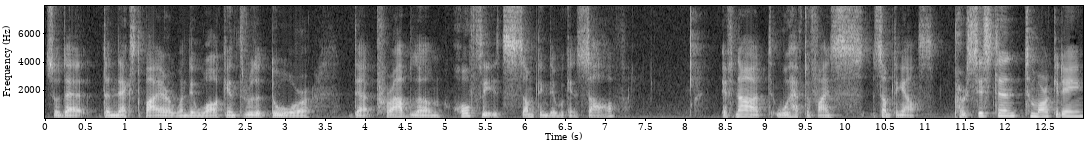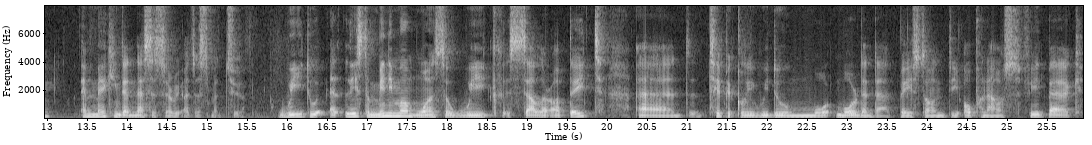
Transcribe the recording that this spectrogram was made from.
so that the next buyer when they walk in through the door that problem hopefully it's something that we can solve. If not we'll have to find something else. Persistent marketing and making that necessary adjustment too. We do at least a minimum once a week seller update and typically we do more more than that based on the open house feedback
